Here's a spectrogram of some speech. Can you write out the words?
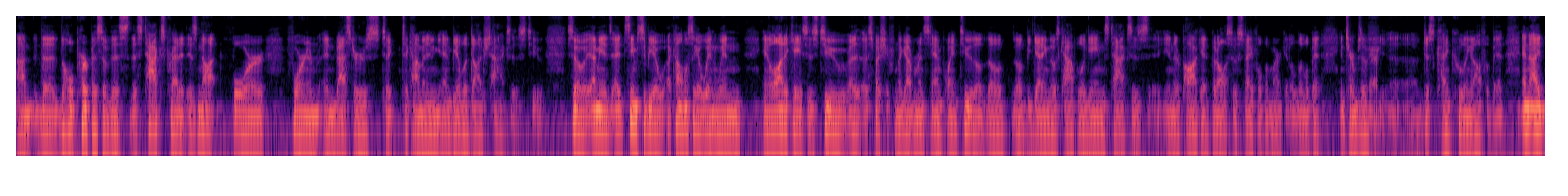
Um, the the whole purpose of this this tax credit is not for foreign investors to, to come in and, and, be able to dodge taxes too. So I mean, it, it seems to be a, a, almost like a win-win in a lot of cases too, uh, especially from the government standpoint too. They'll, they'll they'll be getting those capital gains taxes in their pocket, but also stifle the market a little bit in terms of yeah. uh, just kind of cooling it off a bit. And I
